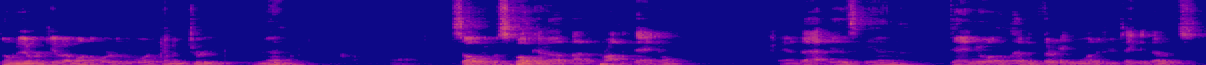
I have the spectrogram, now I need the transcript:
Don't ever give up on the word of the Lord coming true. Amen? Uh, so it was spoken of by the prophet Daniel, and that is in Daniel 11:31 if you're taking notes.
